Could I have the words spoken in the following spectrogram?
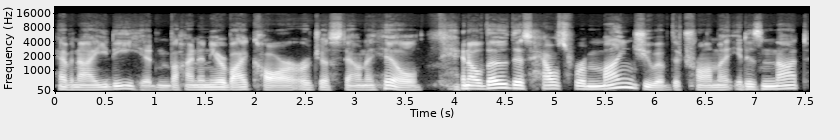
have an IED hidden behind a nearby car or just down a hill. And although this house reminds you of the trauma, it is not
